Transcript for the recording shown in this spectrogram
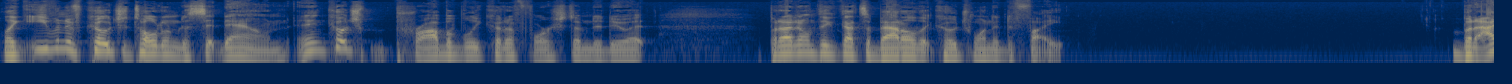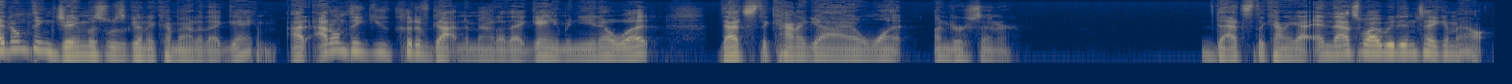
Like, even if coach had told him to sit down, and coach probably could have forced him to do it, but I don't think that's a battle that coach wanted to fight. But I don't think Jameis was going to come out of that game. I, I, don't think you could have gotten him out of that game. And you know what? That's the kind of guy I want under center. That's the kind of guy, and that's why we didn't take him out.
